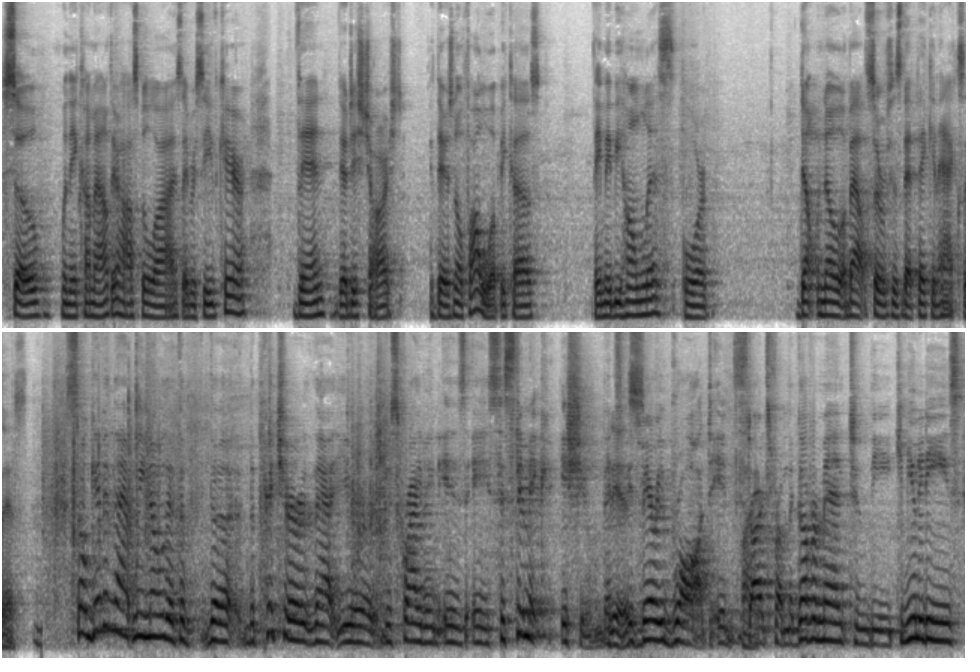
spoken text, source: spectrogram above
So when they come out, they're hospitalized, they receive care, then they're discharged there's no follow up because they may be homeless or don't know about services that they can access. So, given that we know that the, the, the picture that you're describing is a systemic issue, that is. very broad. It right. starts from the government to the communities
